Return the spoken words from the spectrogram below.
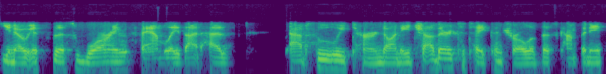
you know, it's this warring family that has absolutely turned on each other to take control of this company.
